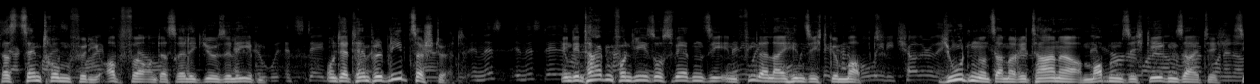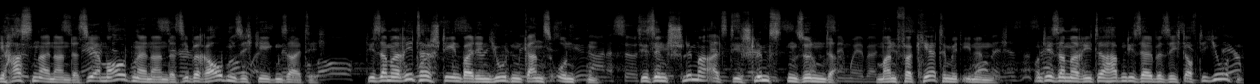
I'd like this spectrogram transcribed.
das Zentrum für die Opfer und das religiöse Leben. Und der Tempel blieb zerstört. In den Tagen von Jesus werden sie in vielerlei Hinsicht gemobbt. Juden und Samaritaner mobben sich gegenseitig, sie hassen einander, sie ermorden einander, sie berauben sich gegenseitig. Die Samariter stehen bei den Juden ganz unten. Sie sind schlimmer als die schlimmsten Sünder. Man verkehrte mit ihnen nicht. Und die Samariter haben dieselbe Sicht auf die Juden.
